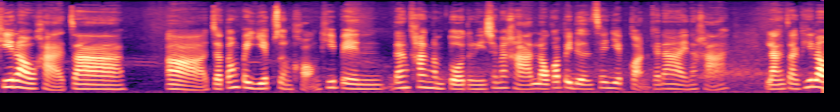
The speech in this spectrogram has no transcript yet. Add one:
ที่เราค่ะจะจะต้องไปเย็บส่วนของที่เป็นด้านข้างลำตัวตรงนี้ใช่ไหมคะ เราก็ไปเดินเส้นเย็บก่อนก็ได้นะคะ หลังจากที่เรา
